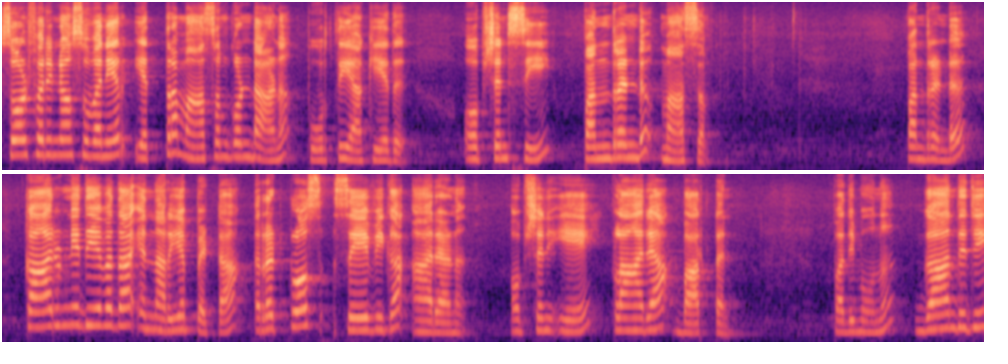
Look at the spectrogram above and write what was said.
സോൾഫറിനോ സുവനീർ എത്ര മാസം കൊണ്ടാണ് പൂർത്തിയാക്കിയത്? ഓപ്ഷൻ സി പന്ത്രണ്ട് മാസം. പന്ത്രണ്ട്. കാരുണ്യദേവത എന്നറിയപ്പെട്ട റെഡ് ക്രോസ് സേവിക ആരാണ്? Option A Clara Barton. പതിമൂന്ന് ഗാന്ധിജി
